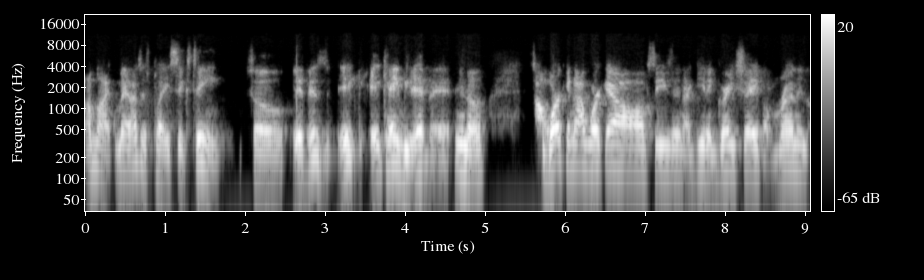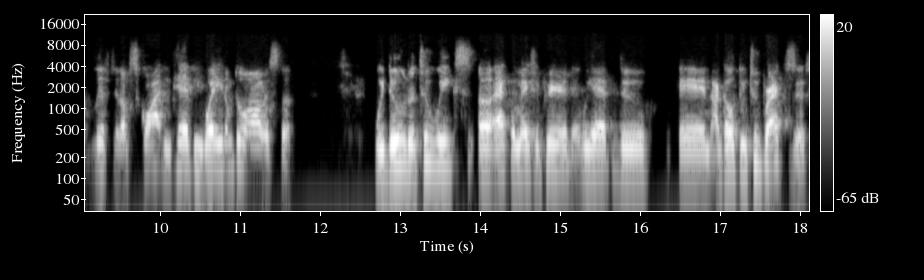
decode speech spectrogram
I'm like, man, I just played 16. So if it's it, it can't be that bad, you know. So I'm working, I work out all season. I get in great shape. I'm running, I'm lifting, I'm squatting heavy weight. I'm doing all this stuff. We do the two weeks uh, acclimation period that we had to do, and I go through two practices.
